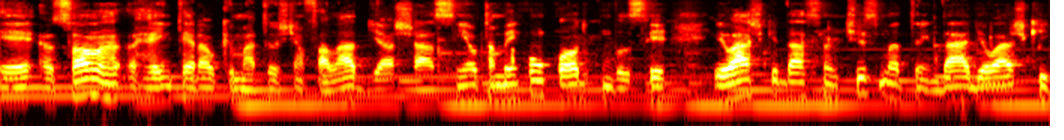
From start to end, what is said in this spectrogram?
é, só reiterar o que o Matheus tinha falado, de achar assim, eu também concordo com você. Eu acho que da Santíssima Trindade, eu acho que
